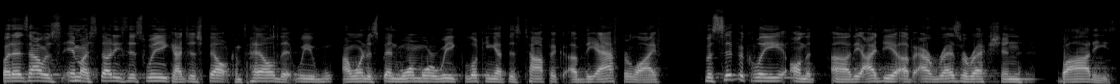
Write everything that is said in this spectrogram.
But as I was in my studies this week, I just felt compelled that we, I wanted to spend one more week looking at this topic of the afterlife, specifically on the, uh, the idea of our resurrection bodies.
